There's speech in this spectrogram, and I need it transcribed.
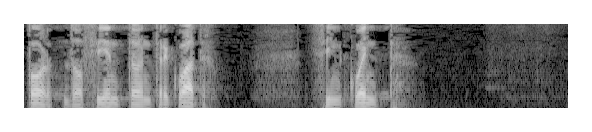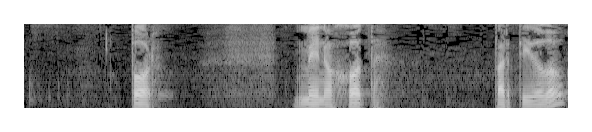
por 200 entre 4, 50 por menos J partido 2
